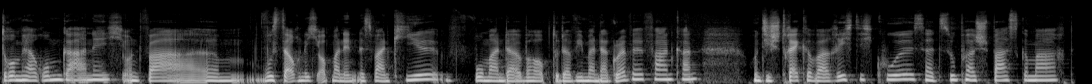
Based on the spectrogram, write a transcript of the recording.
drumherum gar nicht und war, ähm, wusste auch nicht, ob man in, es war in Kiel, wo man da überhaupt oder wie man da Gravel fahren kann. Und die Strecke war richtig cool, es hat super Spaß gemacht.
